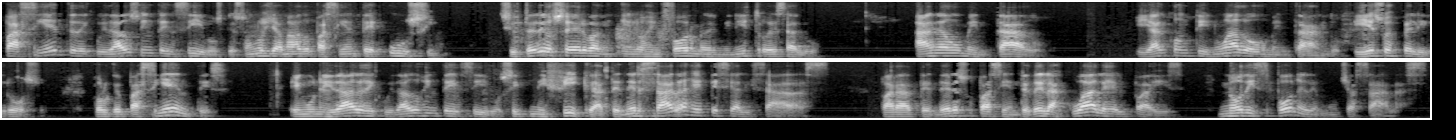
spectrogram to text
pacientes de cuidados intensivos, que son los llamados pacientes UCI, si ustedes observan en los informes del ministro de Salud, han aumentado y han continuado aumentando. Y eso es peligroso, porque pacientes en unidades de cuidados intensivos significa tener salas especializadas para atender a esos pacientes, de las cuales el país no dispone de muchas salas.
